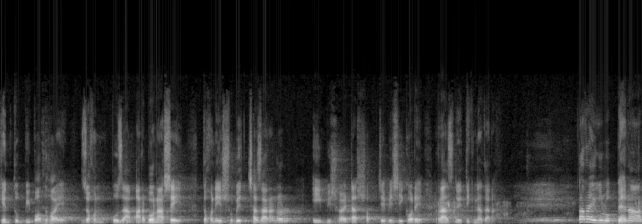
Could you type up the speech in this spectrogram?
কিন্তু বিপদ হয় যখন পূজা পার্বণ আসে, তখন এই শুভেচ্ছা জানানোর এই বিষয়টা সবচেয়ে বেশি করে রাজনৈতিক নেতারা। তারা এগুলো ব্যানার,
